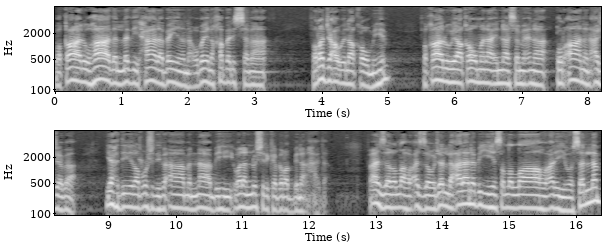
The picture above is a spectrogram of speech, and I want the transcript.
وقالوا هذا الذي حال بيننا وبين خبر السماء فرجعوا إلى قومهم فقالوا يا قومنا إنا سمعنا قرآنا عجبا يهدي إلى الرشد فآمنا به ولن نشرك بربنا أحدا فأنزل الله عز وجل على نبيه صلى الله عليه وسلم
